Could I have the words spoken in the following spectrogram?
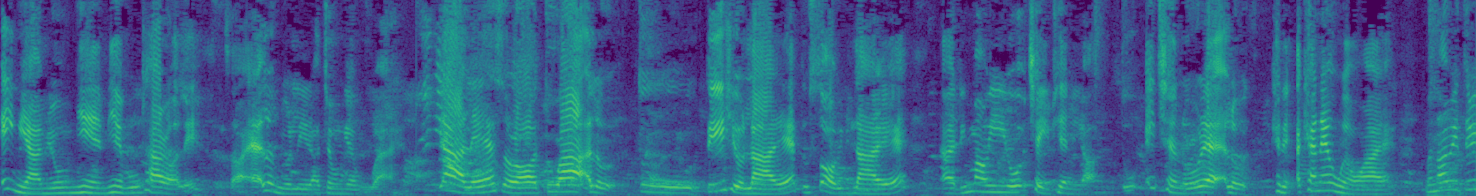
အိတ်နေရာမျိုးမြင်မြင်ဘူးထားတော့လေဆိုတော့အဲ့လိုမျိုးလေးတော့ကြုံခဲ့ဘူးပါတယ်။ပြလဲဆိုတော့ तू ကအဲ့လို तू တေးရှိကိုလာတယ် तू စော့ပြီးလာတယ်အဲဒီမောင်ကြီးကိုအချိန်ဖြစ်နေတော့ तू အိတ်ချင်လို့တဲ့အဲ့လိုခဏအခန်းထဲဝင်သွားတယ်။ဝင်သွားပြီးတီး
